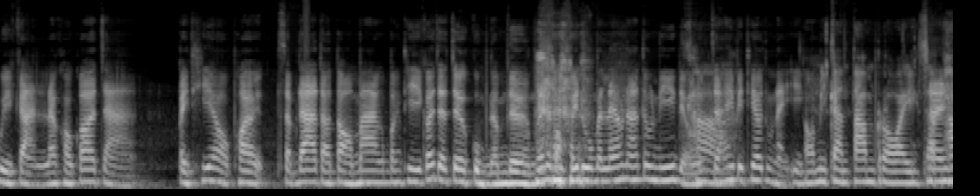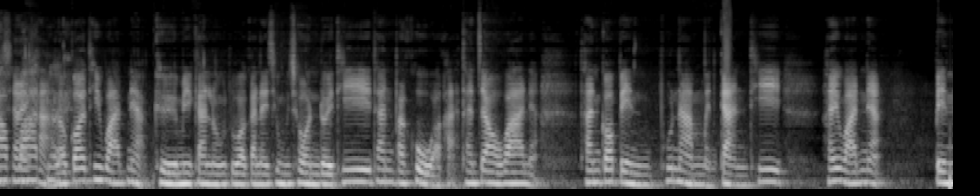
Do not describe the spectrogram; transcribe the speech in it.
คุยกันแล้วเขาก็จะไปเที่ยว พอสัปดาห์ต่อๆมาบางทีก็จะเจอกลุ่มเดิมๆก็จะบอกไปดูมันแล้วนะ ตรงนี้เดี๋ยวจะให้ไปเที่ยวตรงไหนอีกอ๋อมีการตามรอยจากภาพวาดแล้วก็ที่วัดเนี่ยคือมีการลงตัวกันในชุมชน โดยที่ท่านพระครูอะค่ะ ท่านเจ้าอาวาสเนี่ย ท่านก็เป็นผู้นำเหมือนกันที่ ให้วัดเนี่ยเป็น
